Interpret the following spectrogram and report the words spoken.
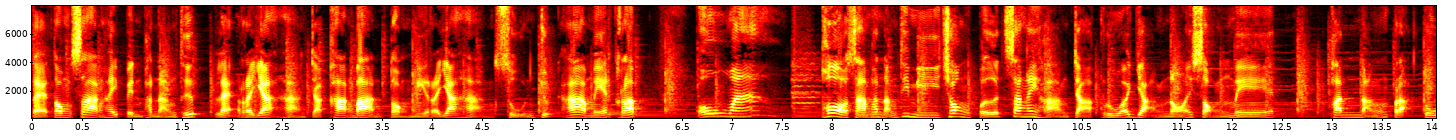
แต่ต้องสร้างให้เป็นผนังทึบ และระยะห่างจากข้างบ้านต้องมีระยะห่าง 0.5 เมตรครับ โอ้ว้าว ข้อ3ผนังที่มีช่องเปิดสร้างให้ห่างจากรั้วอย่างน้อย 2 เมตรผนังประตู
